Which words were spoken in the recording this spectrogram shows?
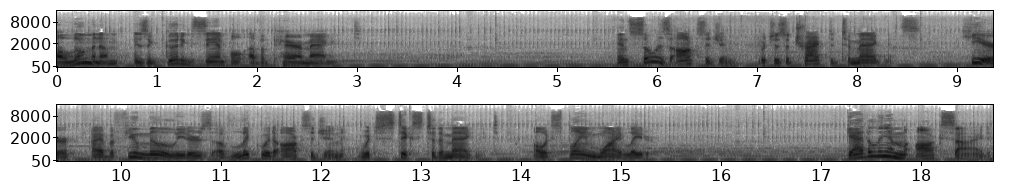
Aluminum is a good example of a paramagnet and so is oxygen, which is attracted to magnets. Here, I have a few milliliters of liquid oxygen which sticks to the magnet. I'll explain why later. Gadolinium oxide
